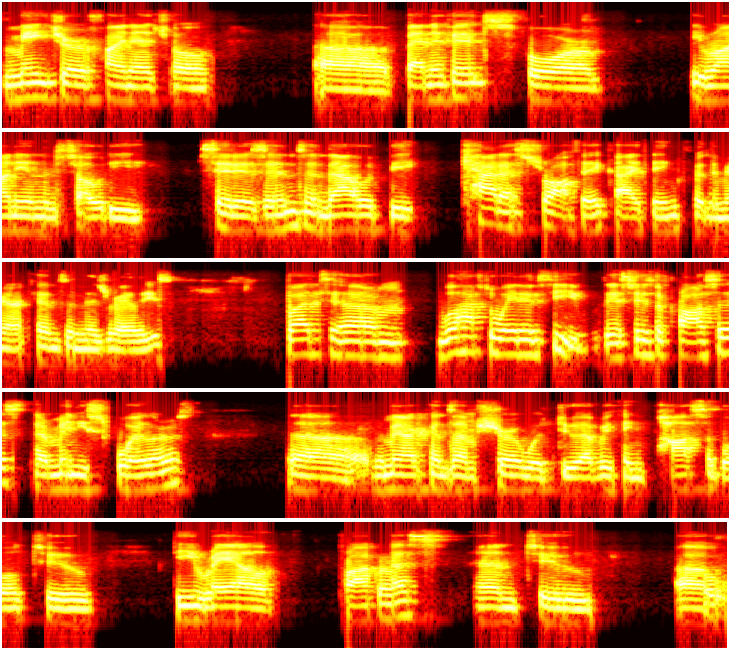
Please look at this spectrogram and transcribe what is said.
major financial uh, benefits for Iranian and Saudi citizens, and that would be catastrophic, I think, for the Americans and Israelis. But um, we'll have to wait and see. This is a process. There are many spoilers. Uh, the Americans, I'm sure, would do everything possible to derail progress and to uh,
